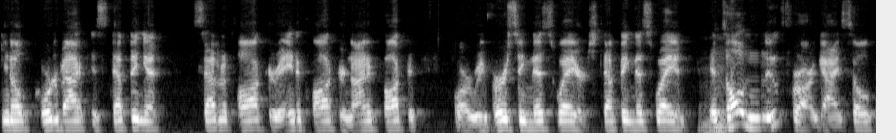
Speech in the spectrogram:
you know, quarterback is stepping at seven o'clock or eight o'clock or nine o'clock or, or reversing this way or stepping this way. And mm-hmm. it's all new for our guys. So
